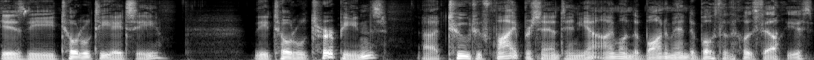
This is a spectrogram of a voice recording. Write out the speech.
is the total THC. The total terpenes, uh, 2 to 5%. And yeah, I'm on the bottom end of both of those values.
